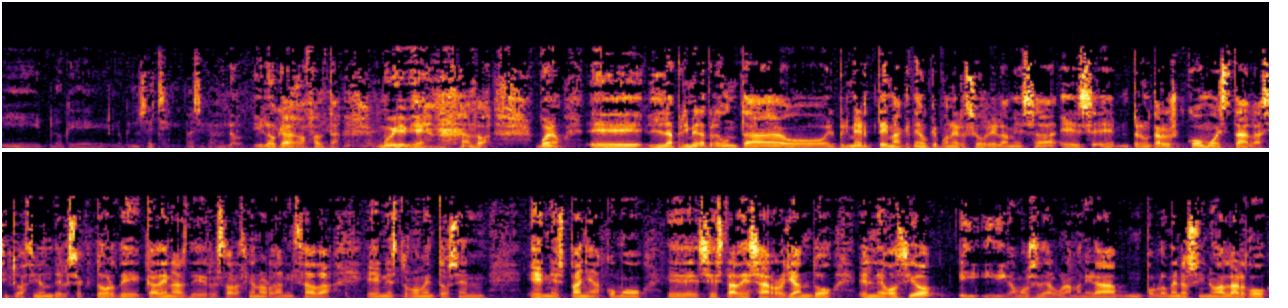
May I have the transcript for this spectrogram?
y lo que, lo que nos echen, básicamente. y lo que haga falta. Muy bien, Alba. Bueno, eh, la primera pregunta o el primer tema que tengo que poner sobre la mesa es eh, preguntaros cómo está la situación del sector de cadenas de restauración organizada en estos momentos en, en España, cómo eh, se está desarrollando el negocio y, digamos, de alguna manera, por lo menos, si no a largo,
